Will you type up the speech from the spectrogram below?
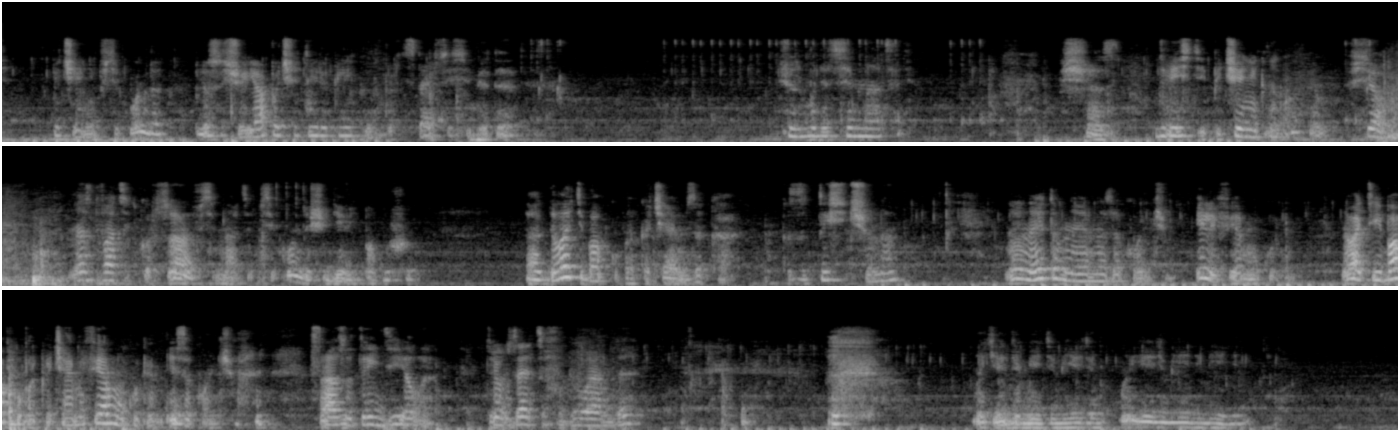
печенье в секунду. Плюс еще я по 4 кликаю. Представьте себе, да. Сейчас будет 17. Сейчас 200 печенек накупим. Все. У нас 20 курсоров, 17 секунд, еще 9 бабушек. Так, давайте бабку прокачаем за К. За тысячу, да? Ну и на этом, наверное, закончим. Или ферму купим. Давайте и бабку прокачаем, и ферму купим, и закончим. Сразу три дела. Трех зайцев убиваем, да? Эх. Мы едем, едем, едем. Мы едем, едем, едем.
